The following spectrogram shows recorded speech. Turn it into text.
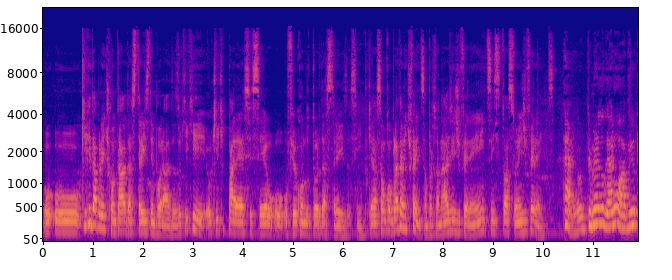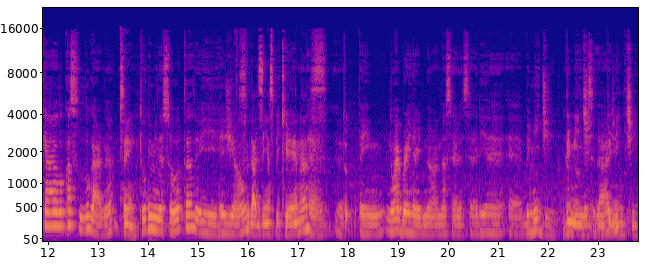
O, o, o que, que dá pra gente contar das três temporadas? O que, que, o que, que parece ser o, o fio condutor das três, assim? Porque elas são completamente diferentes, são personagens diferentes em situações diferentes. É, em primeiro lugar, o óbvio que é o lugar, né? Sim. Tudo em Minnesota e região. Cidadezinhas pequenas. É, é, Tu- tem, não é Brainerd na, na série, a série é, é Bemidji. é Bemidji. da cidade. Bemidji.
